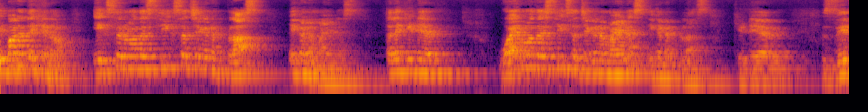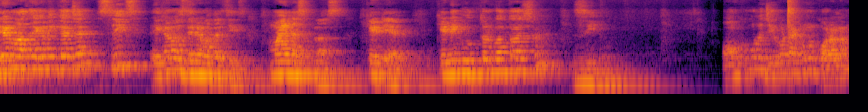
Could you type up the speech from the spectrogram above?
এবারে দেখে নাও এক্সের মাথায় সিক্স আছে, এখানে প্লাস এখানে মাইনাস তাহলে কেটে যাবে। ওয়াই এর মাথায় সিক্স আছে, এখানে মাইনাস এখানে প্লাস কেটে যাবে। জেড এর মাথায় এখানে কি আছে? সিক্স এখানেও জেড এর মাথায় সিক্স মাইনাস প্লাস কেটে যাবে। কেটে কি উত্তর কত আসবে? জিরো অঙ্কগুলো যে কটা এখন করালাম,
